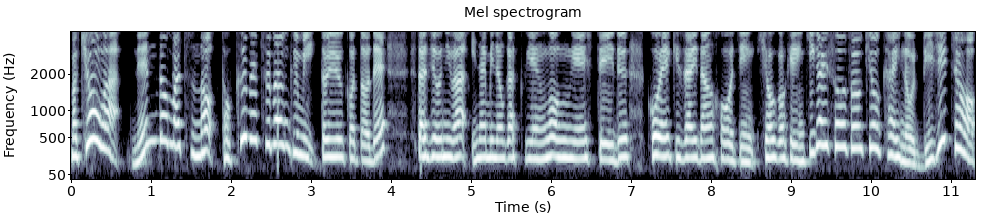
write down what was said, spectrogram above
今日は年度末の特別番組ということで、スタジオには稲美野学園を運営している公益財団法人兵庫県生きがい創造協会の理事長、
